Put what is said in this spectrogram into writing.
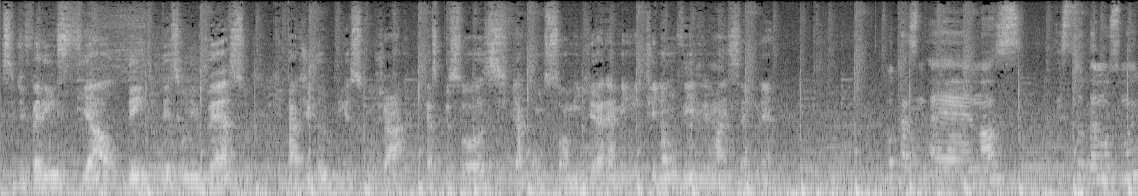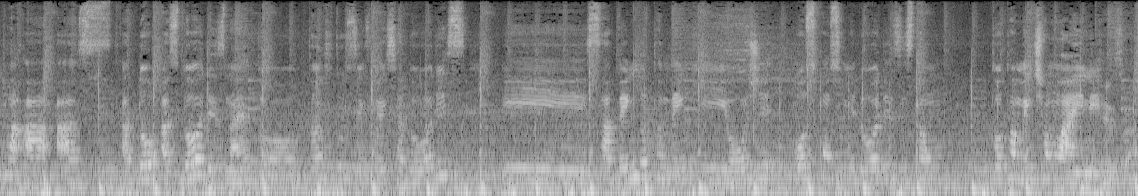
Esse diferencial dentro desse universo que está gigantesco já, que as pessoas já consomem diariamente e não vivem mais sem, né? Lucas, é, nós estudamos muito a- as, a do- as dores, né, do, tanto dos influenciadores e sabendo também que hoje os consumidores estão totalmente online, Exato.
